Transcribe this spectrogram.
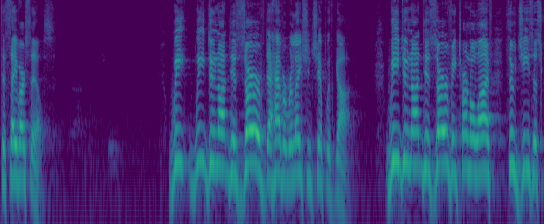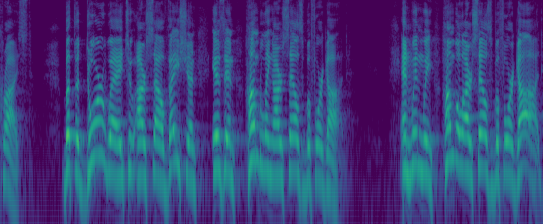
to save ourselves. We, we do not deserve to have a relationship with God. We do not deserve eternal life through Jesus Christ. But the doorway to our salvation is in humbling ourselves before God. And when we humble ourselves before God,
